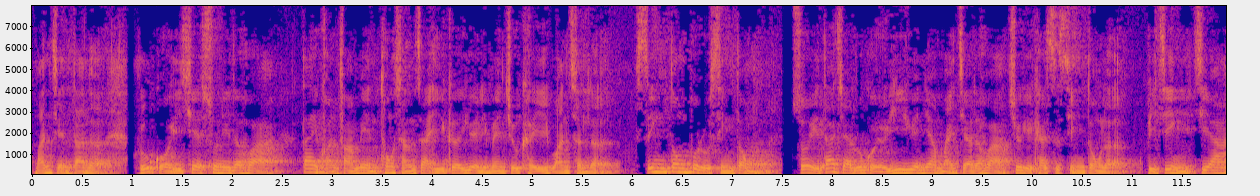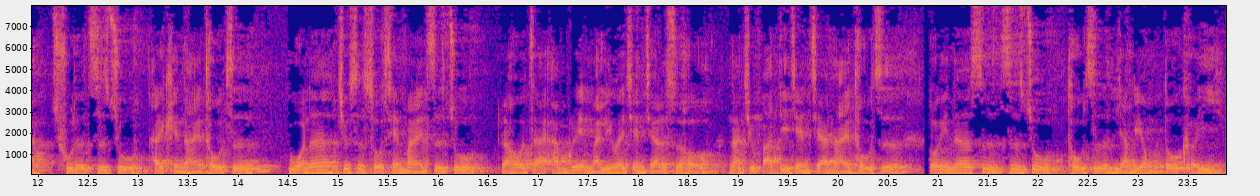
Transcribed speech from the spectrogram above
蛮简单的。如果一切顺利的话，贷款方面通常在一个月里面就可以完成了。心动不如行动，所以大家如果有意愿要买家的话，就可以开始行动了。毕竟家除了自住，还可以拿来投资。我呢，就是首先买来自住，然后再 upgrade 买另外一间家的时候，那就把第一间家拿来投资。所以呢，是自住、投资两用都可以。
